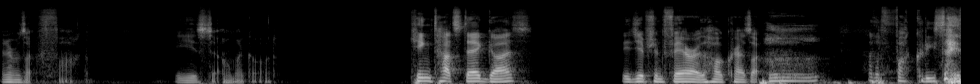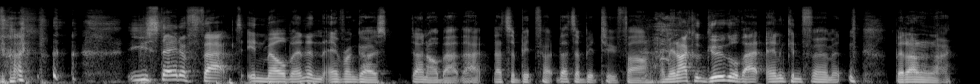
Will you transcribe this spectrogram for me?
and everyone's like, "Fuck, he is." Dead. Oh my god, King Tut's dead, guys. The Egyptian pharaoh. The whole crowd's like, "How the fuck could he say that?" you state a fact in Melbourne, and everyone goes, "Don't know about that. That's a bit. Fa- that's a bit too far." I mean, I could Google that and confirm it, but I don't know.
